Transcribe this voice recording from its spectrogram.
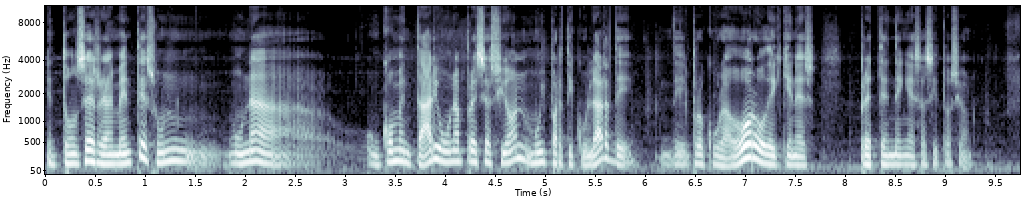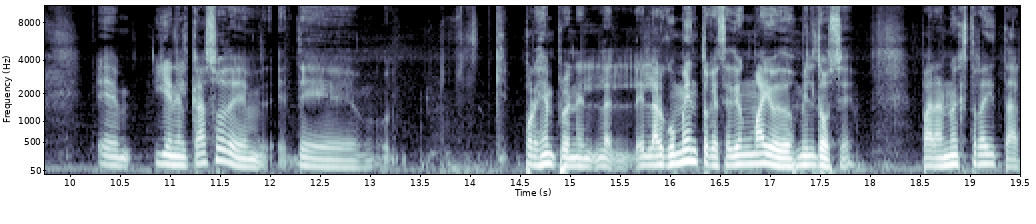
Entonces realmente es un, un comentario, una apreciación muy particular de, del procurador o de quienes pretenden esa situación. Eh, y en el caso de, por ejemplo, en el, argumento que se dio en mayo de 2012 para no extraditar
